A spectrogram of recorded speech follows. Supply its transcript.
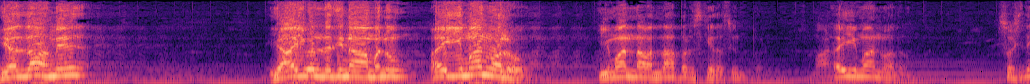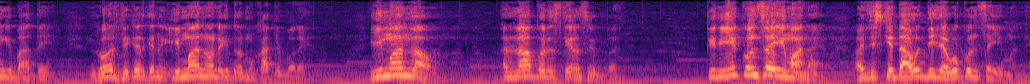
ये अल्लाह हमें या लजीना मनु अय ईमान वालो ईमान ना अल्लाह पर उसके रसूल पर। अरे ईमान वालों सोचने की बात है गौर फ़िक्र करने ईमान वाले की तरफ़ मुखातिब हो रहे हैं। ईमान लाओ अल्लाह पर उसके रसूल पर। फिर ये कौन सा ईमान है? और जिसकी दावत दी जाए वो कौन सा ईमान है?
